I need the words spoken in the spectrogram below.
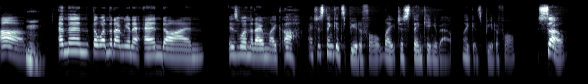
Um, Mm. and then the one that I'm going to end on is one that I'm like, oh, I just think it's beautiful. Like just thinking about, like it's beautiful. So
